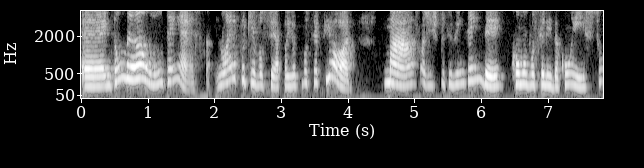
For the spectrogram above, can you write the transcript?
É, então, não, não tem essa. Não é porque você apanhou que você é pior. Mas a gente precisa entender como você lida com isso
